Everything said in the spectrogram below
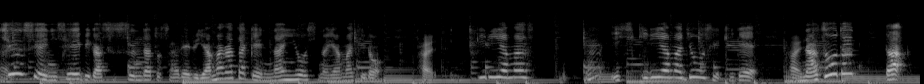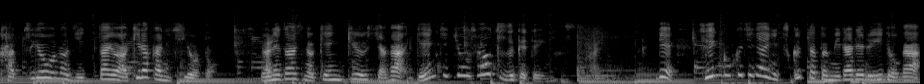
中世に整備が進んだとされる山形県南陽市の山城、はい。石切山ん？石切山城石で、はい。謎だった活用の実態を明らかにしようと、はい。米沢市の研究者が現地調査を続けています。はいで戦国時代に作ったとみられる井戸が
